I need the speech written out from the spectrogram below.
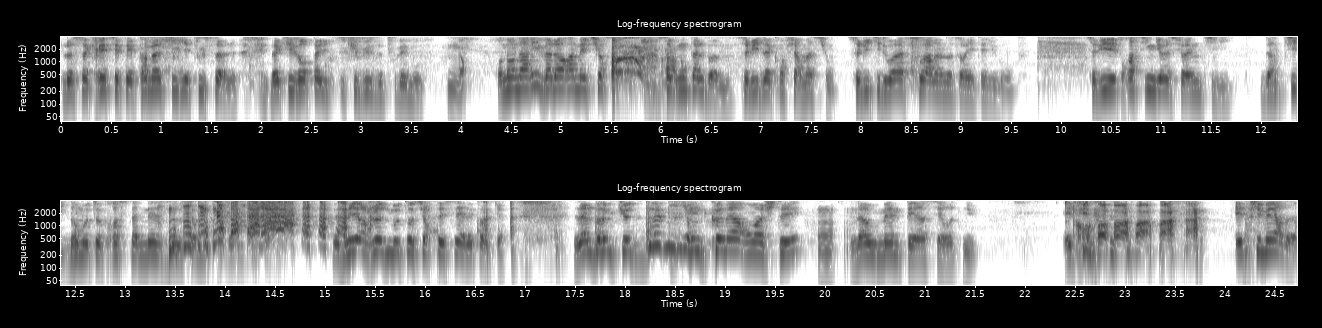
Le sacré s'était pas mal souillé tout seul. N'accusons pas Incubus de tous les maux. Non. On en arrive alors à Make Yourself, second album, celui de la confirmation, celui qui doit asseoir la notoriété du groupe. Celui des trois singles sur MTV, d'un titre dans Motocross Madness 2 sur Motocross le meilleur jeu de moto sur PC à l'époque. L'album que 2 millions de connards ont acheté, là où même PA s'est retenu. Et puis, et puis merde,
